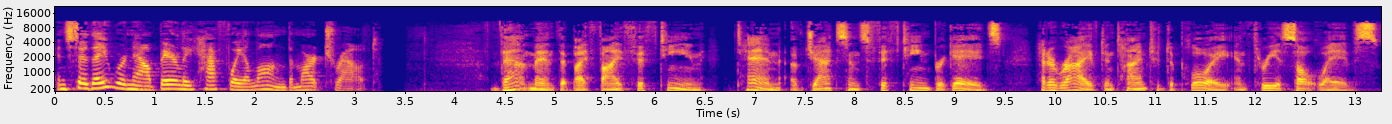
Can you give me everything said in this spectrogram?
and so they were now barely halfway along the march route. That meant that by 515, 10 of Jackson's 15 brigades had arrived in time to deploy in three assault waves.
